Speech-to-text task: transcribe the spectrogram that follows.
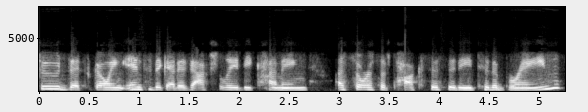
food that's going into the gut is actually becoming a source of toxicity to the brain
